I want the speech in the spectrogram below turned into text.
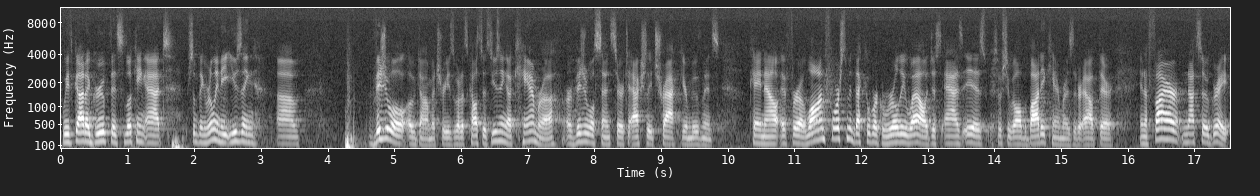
we've got a group that's looking at something really neat using um, visual odometry is what it's called. So it's using a camera or visual sensor to actually track your movements. Okay, now if for a law enforcement, that could work really well just as is, especially with all the body cameras that are out there. In a fire, not so great,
